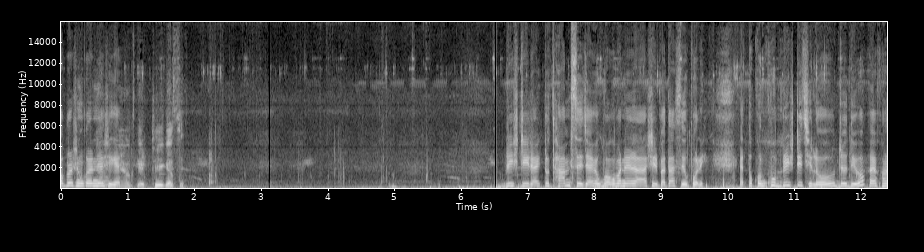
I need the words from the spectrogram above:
অপারেশন করে নিয়ে আসি গে। ঠিক আছে। বৃষ্টিটা একটু থামছে, যাই হোক, ভগবানের আশীর্বাদ আছে উপরে। এতক্ষণ খুব বৃষ্টি ছিল, যদিও এখন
